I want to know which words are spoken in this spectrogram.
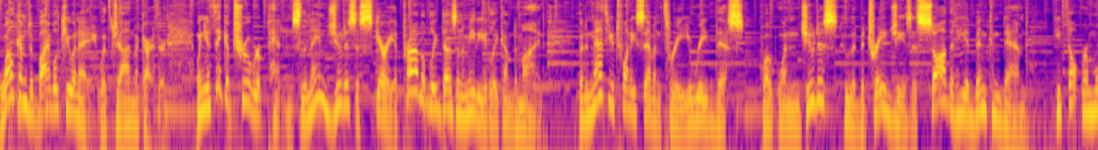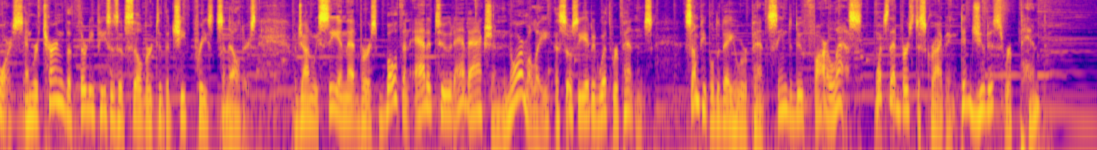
Welcome to Bible Q&A with John MacArthur. When you think of true repentance, the name Judas Iscariot probably doesn't immediately come to mind. But in Matthew 27 3, you read this quote, When Judas, who had betrayed Jesus, saw that he had been condemned, he felt remorse and returned the 30 pieces of silver to the chief priests and elders. But John, we see in that verse both an attitude and action normally associated with repentance. Some people today who repent seem to do far less. What's that verse describing? Did Judas repent?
